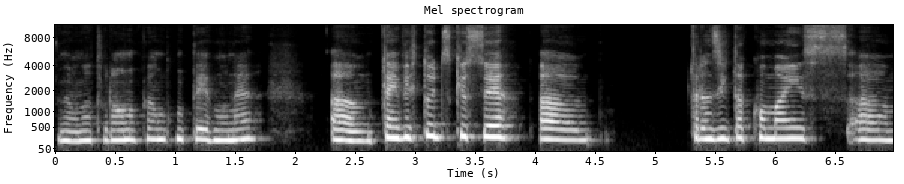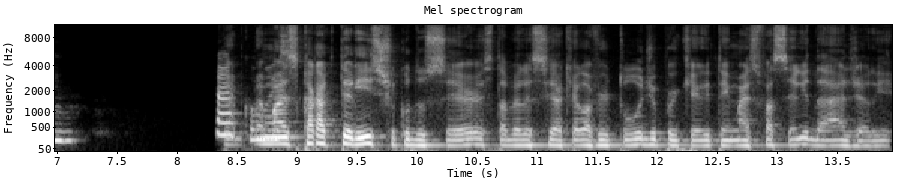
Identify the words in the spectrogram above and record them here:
Não, natural não foi um bom termo, né. Hã, tem virtudes que o ser, hã, transita com mais, É é, com é mais mais característico do ser estabelecer aquela virtude, porque ele tem mais facilidade ali.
